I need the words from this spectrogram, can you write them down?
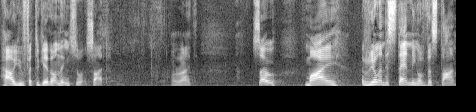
how you fit together on the inside. All right? So, my real understanding of this time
